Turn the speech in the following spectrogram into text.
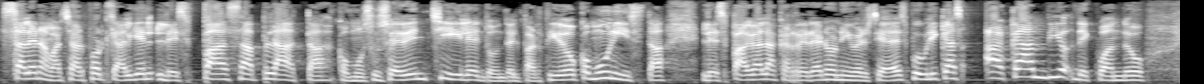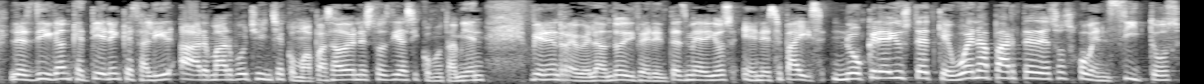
salen a marchar porque alguien les pasa plata, como sucede en Chile, en donde el Partido Comunista les paga la carrera en universidades públicas a cambio de cuando les digan que tienen que salir a armar bochinche, como ha pasado en estos días y como también vienen revelando diferentes medios en ese país. ¿No cree usted que buena parte de esos jovencitos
